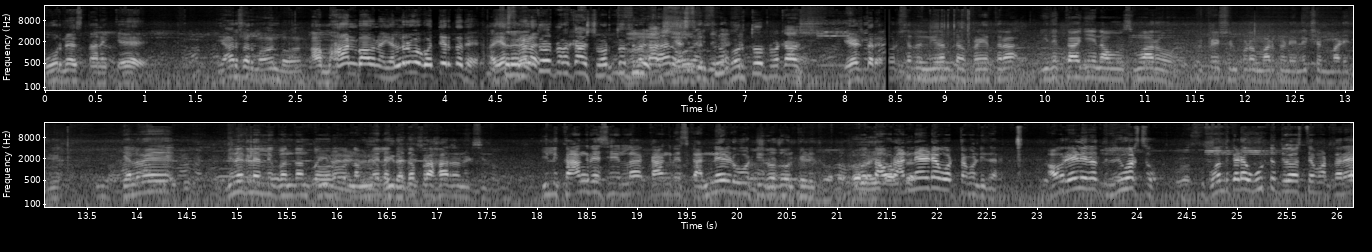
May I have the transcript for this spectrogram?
ಮೂರನೇ ಸ್ಥಾನಕ್ಕೆ. ಯಾರು ಸರ್ ಮಹಾನ್ ಭಾವ? ಆ ಮಹಾನ್ ಭಾವನ ಎಲ್ರಿಗೂ ಗೊತ್ತಿರ್ತದೆ. ಆ ಹೆಸ್ರು ಹೇಳ- ಪ್ರಕಾಶ್ ವರ್ತೂರ್ ಪ್ರಕಾಶ್. ವರ್ತೂರ್ ಪ್ರಕಾಶ್. ಹೇಳ್ತಾರೆ. ವರ್ಷದ ನಿರಂತರ ಪ್ರಯತ್ನ. ಇದಕ್ಕಾಗಿ ನಾವು ಸುಮಾರು ಪ್ರಿಪ್ರೇಷನ್ ಕೂಡ ಮಾಡ್ಕೊಂಡು ಎಲೆಕ್ಷನ್ ಮಾಡಿದ್ವಿ. ಕೆಲವೇ ದಿನಗಳಲ್ಲಿ ಬಂದಂಥವರು ನಮ್ಮ ಮೇಲೆ ಗದಪ್ರಹಾರ ನಡೆಸಿದ್ರು. ಇಲ್ಲಿ ಕಾಂಗ್ರೆಸ್ ಇಲ್ಲ ಕಾಂಗ್ರೆಸ್ಗೆ ಹನ್ನೆರಡು ಓಟ್ ಇರೋದು ಅಂತ ಹೇಳಿದ್ರು. ಇವತ್ತು ಅವ್ರು ಹನ್ನೆರಡೇ ಓಟ್ ತಗೊಂಡಿದ್ದಾರೆ. ಅವ್ರು ಹೇಳಿರೋದು ರಿವರ್ಸು ಒಂದು ಕಡೆ ಊಟದ ವ್ಯವಸ್ಥೆ ಮಾಡ್ತಾರೆ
